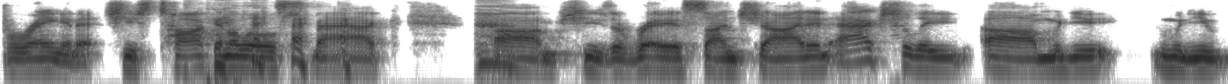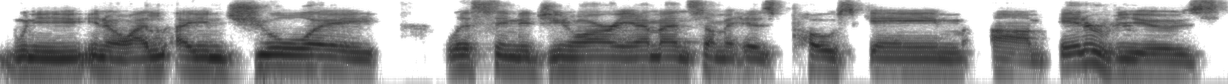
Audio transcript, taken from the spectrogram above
bringing it. She's talking a little smack. Um, she's a ray of sunshine. And actually, um, when you when you when you you know, I, I enjoy listening to Geno Auriemma and some of his post game um, interviews.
